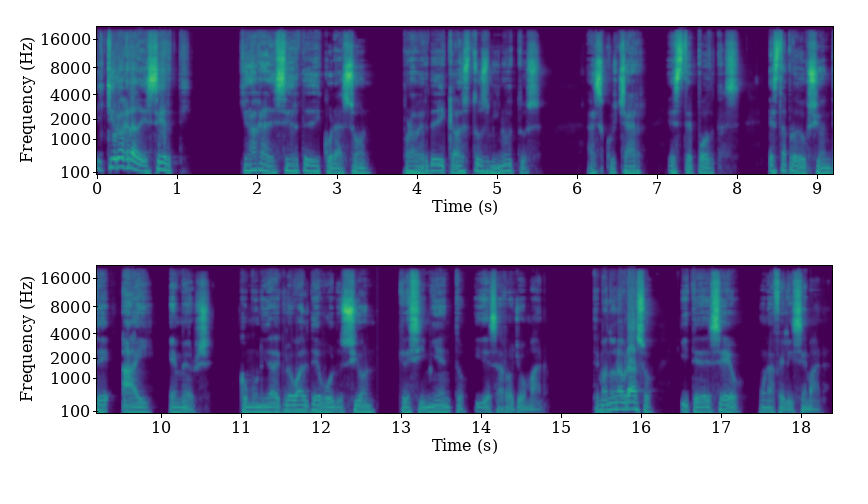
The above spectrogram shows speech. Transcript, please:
y quiero agradecerte. Quiero agradecerte de corazón por haber dedicado estos minutos a escuchar este podcast, esta producción de iEmerge, Comunidad Global de Evolución, Crecimiento y Desarrollo Humano. Te mando un abrazo y te deseo una feliz semana.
